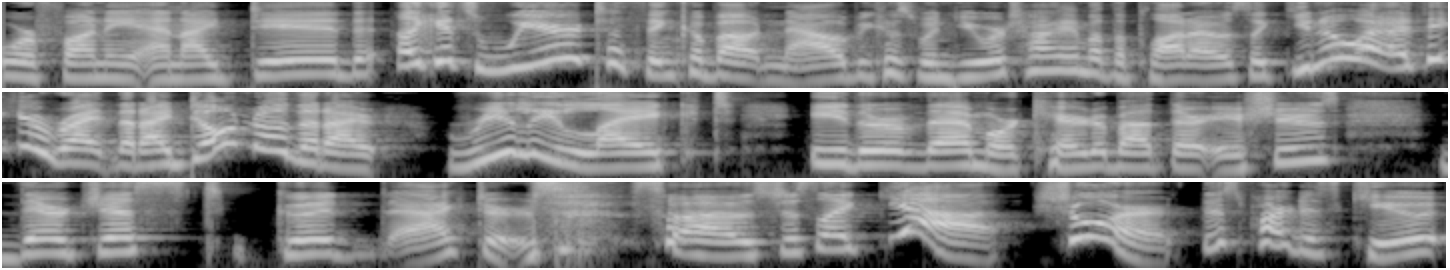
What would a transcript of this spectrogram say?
were funny and I did like it's weird to think about now because when you were talking about the plot I was like, "You know what? I think you're right that I don't know that I really liked either of them or cared about their issues. They're just good actors." so I was just like, "Yeah, sure. This part is cute."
